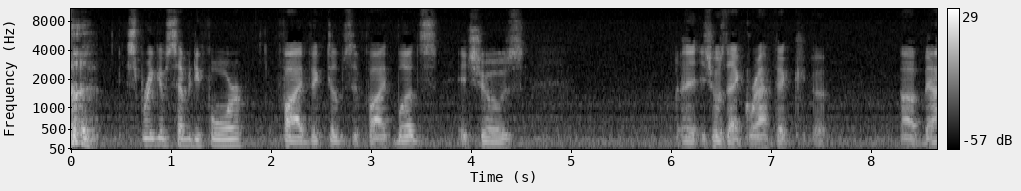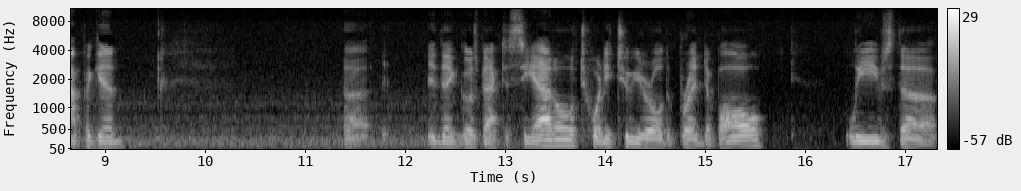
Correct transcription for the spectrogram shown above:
Spring of 74, five victims in five months. It shows uh, it shows that graphic uh, uh, map again. Uh, it then goes back to Seattle. 22 year old Brenda Ball leaves the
